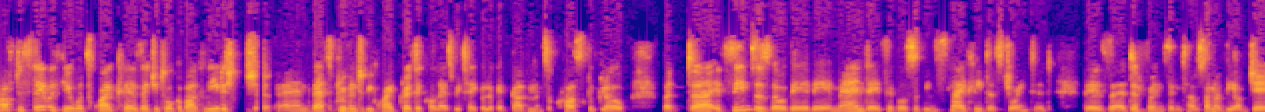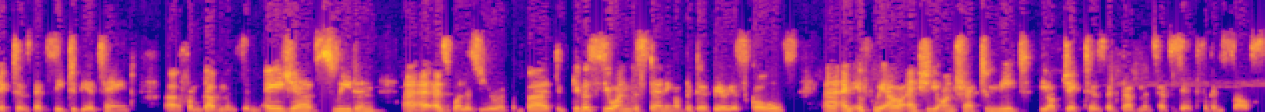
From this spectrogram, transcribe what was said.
Prof, to stay with you, what's quite clear is that you talk about leadership, and that's proven to be quite critical as we take a look at governments across the globe. But uh, it seems as though their, their mandates have also been slightly disjointed. There's a difference in terms some of the objectives that seek to be attained uh, from governments in Asia, Sweden, uh, as well as Europe. But give us your understanding of the various goals, uh, and if we are actually on track to meet the objectives that governments have set for themselves.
